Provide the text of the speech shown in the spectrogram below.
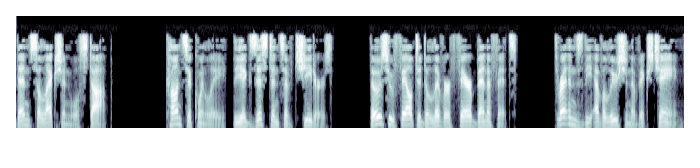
then selection will stop. Consequently, the existence of cheaters those who fail to deliver fair benefits threatens the evolution of exchange.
